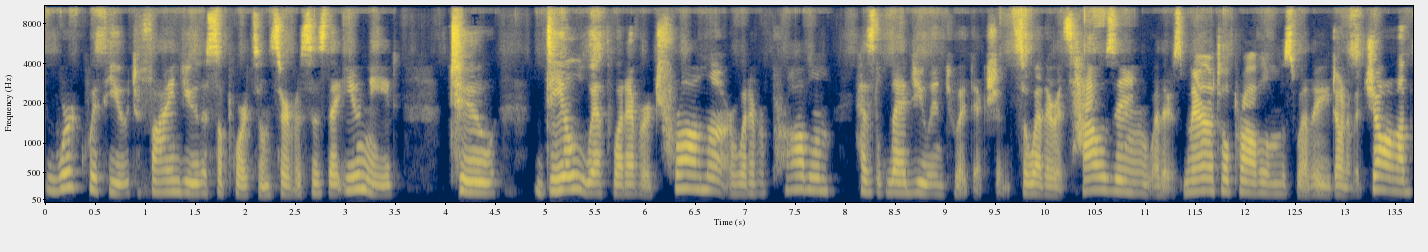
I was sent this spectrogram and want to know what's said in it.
work with you to find you the supports and services that you need to deal with whatever trauma or whatever problem has led you into addiction. So whether it's housing, whether it's marital problems, whether you don't have a job,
